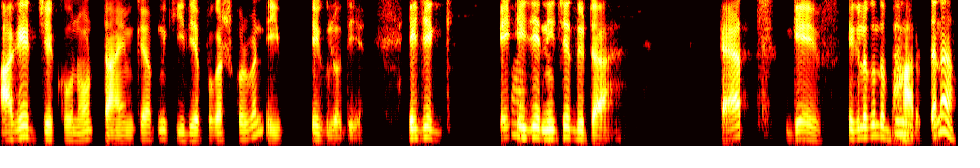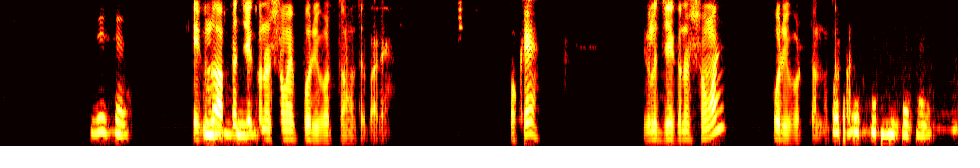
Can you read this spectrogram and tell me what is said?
আগের যে কোনো টাইমকে আপনি কি দিয়ে প্রকাশ করবেন? এই এগুলো দিয়ে। এই যে এই- যে নিচে দুটা অ্যাট গেভ এগুলো কিন্তু ভার তাই না? জি স্যার। এগুলো আপনার। যে কোনো সময় পরিবর্তন হতে পারে। ওকে? এগুলো যে কোনো সময় পরিবর্তন হতে পারে। পরিবর্তন হতে পারে।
